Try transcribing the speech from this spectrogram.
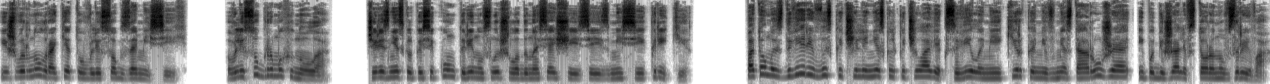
и швырнул ракету в лесок за миссией. В лесу громыхнуло. Через несколько секунд Рин услышала доносящиеся из миссии крики. Потом из двери выскочили несколько человек с вилами и кирками вместо оружия и побежали в сторону взрыва.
